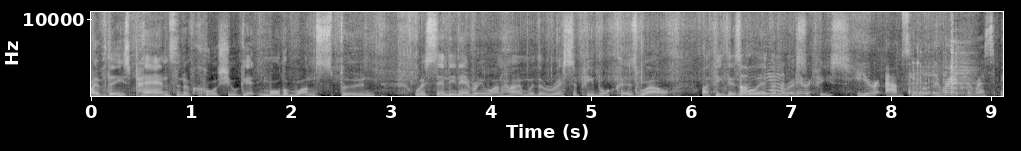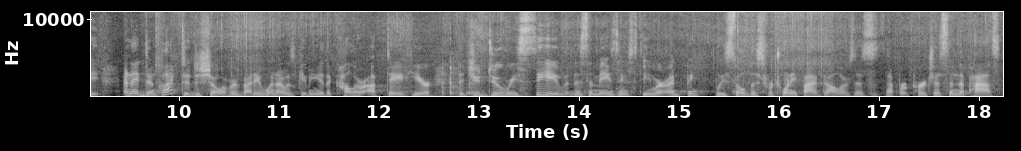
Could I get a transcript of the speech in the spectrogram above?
of these pans, and of course you'll get more than one spoon. We're sending everyone home with a recipe book as well. I think there's 11 Oh, yeah, recipes. You're absolutely right, the recipe. And I neglected to show everybody when I was giving you the color update here that you do receive this amazing steamer. I think we sold this for $25 as a separate purchase in the past.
